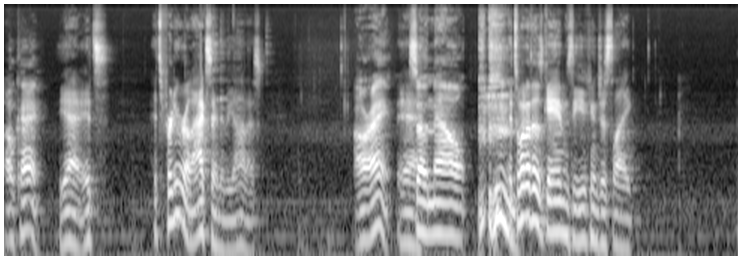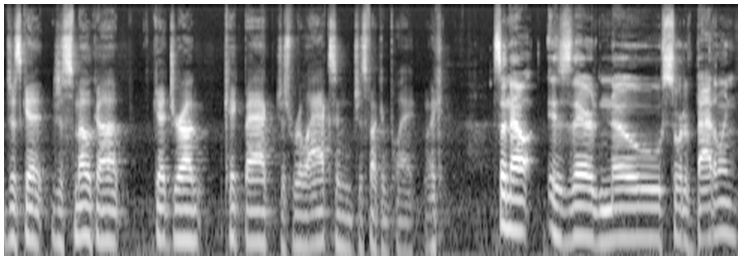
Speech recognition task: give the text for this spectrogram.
Okay. yeah, it's it's pretty relaxing to be honest. All right. Yeah. So now, it's one of those games that you can just like just get just smoke up, get drunk, kick back, just relax and just fucking play. Like so now, is there no sort of battling?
